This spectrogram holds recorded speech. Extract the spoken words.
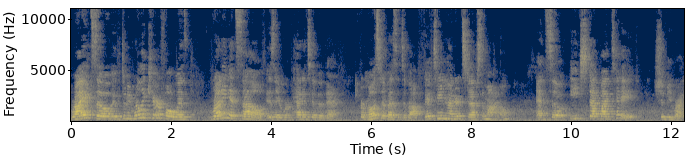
right? So to be really careful with running itself is a repetitive event. For most of us, it's about 1,500 steps a mile. And so each step I take should be right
